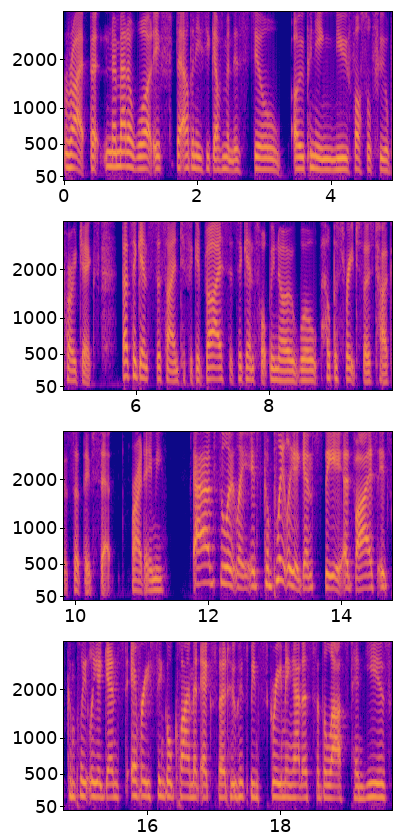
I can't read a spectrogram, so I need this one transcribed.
Right, but no matter what, if the Albanese government is still opening new fossil fuel projects, that's against the scientific advice. It's against what we know will help us reach those targets that they've set. Right, Amy? Absolutely. It's completely against the advice. It's completely against every single climate expert who has been screaming at us for the last 10 years.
